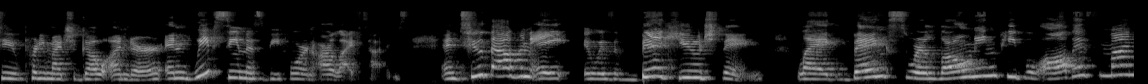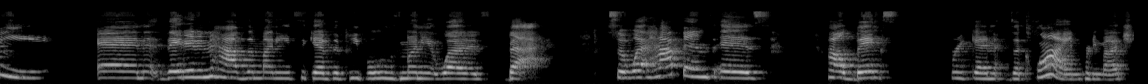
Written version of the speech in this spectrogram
to pretty much go under. And we've seen this before in our lifetimes. In 2008, it was a big, huge thing. Like banks were loaning people all this money and they didn't have the money to give the people whose money it was back. So what happens is how banks freaking decline pretty much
